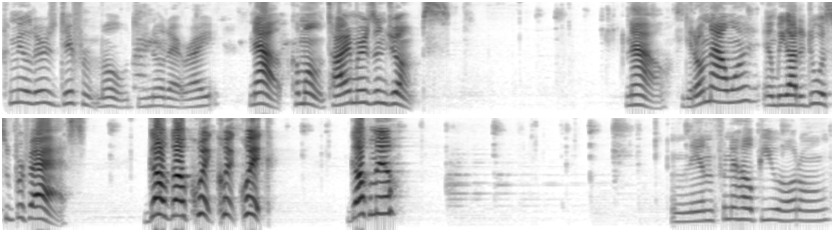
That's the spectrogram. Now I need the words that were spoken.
Camille, there's different modes. You know that, right? Now, come on, timers and jumps. Now, get on that one, and we got to do it super fast. Go, go, quick, quick, quick. Go, Camille. And then I'm finna help you. Hold on.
